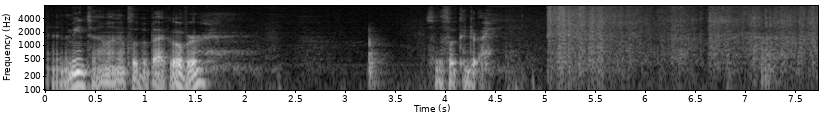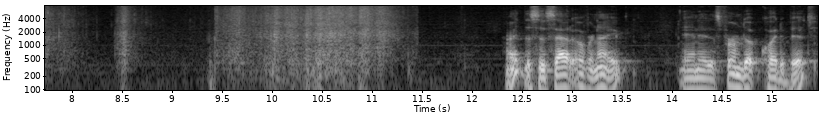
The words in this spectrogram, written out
And in the meantime, I'm to flip it back over so the foot can dry. All right, this is sat overnight and it has firmed up quite a bit.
